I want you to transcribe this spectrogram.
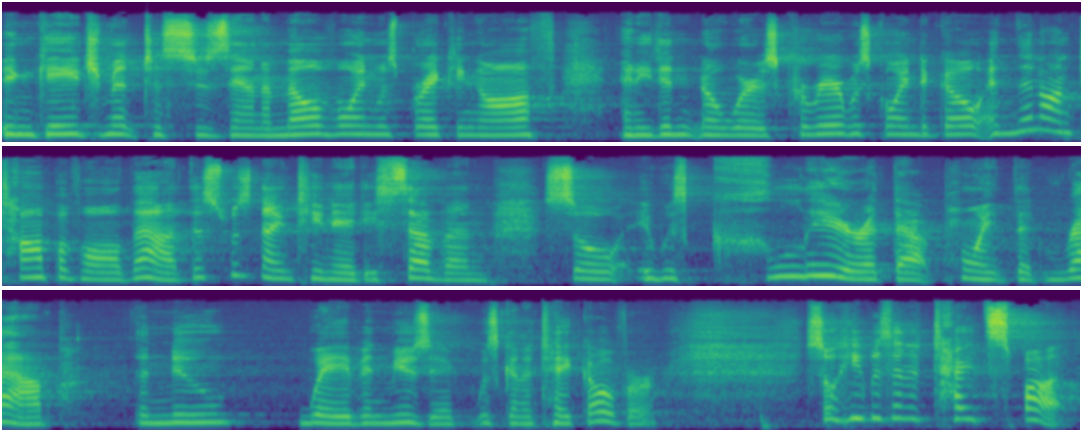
engagement to Susannah Melvoin was breaking off, and he didn't know where his career was going to go. And then, on top of all that, this was 1987, so it was clear at that point that rap the new wave in music was going to take over. So he was in a tight spot.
